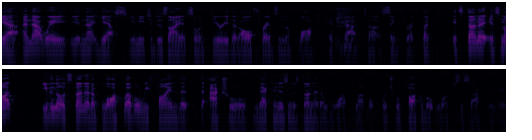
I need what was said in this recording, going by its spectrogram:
Yeah, and that way, in that yes, you need to design it so in theory that all threads in the block hit that uh, sync threads. But it's done at, it's not, even though it's done at a block level, we find that the actual mechanism is done at a warp level, which we'll talk about warps this afternoon.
